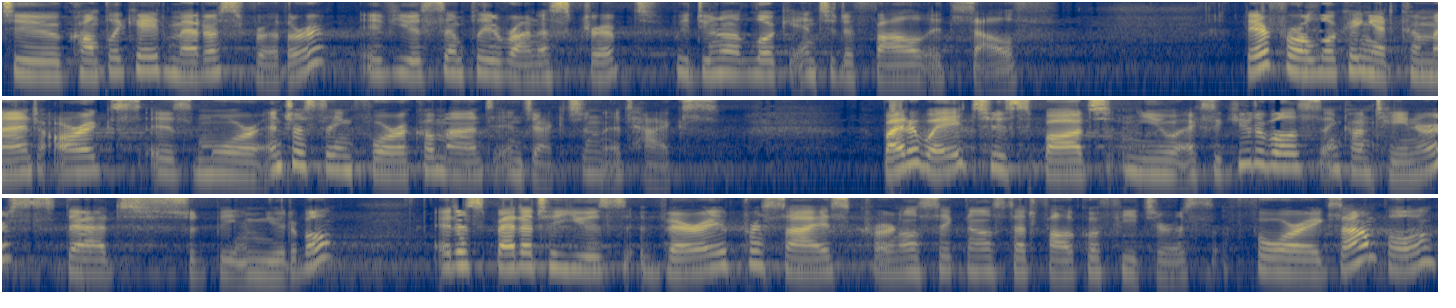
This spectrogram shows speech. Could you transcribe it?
To complicate matters further, if you simply run a script, we do not look into the file itself. Therefore, looking at command args is more interesting for a command injection attacks. By the way, to spot new executables and containers that should be immutable, it is better to use very precise kernel signals that Falco features. For example,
